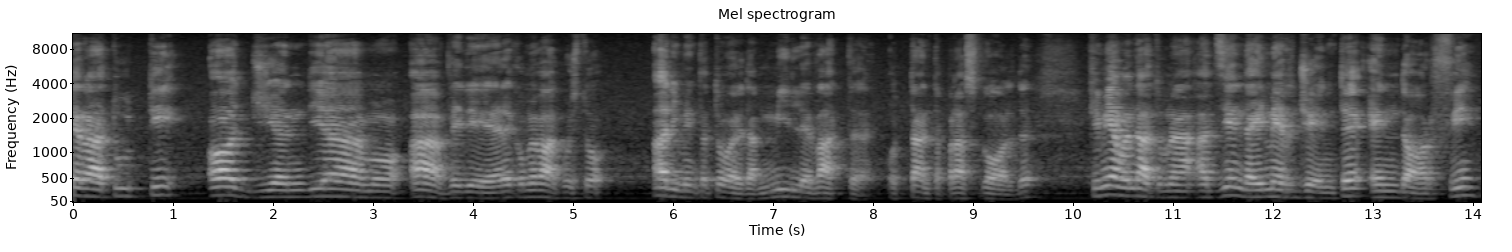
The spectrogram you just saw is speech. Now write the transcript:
Buonasera a tutti, oggi andiamo a vedere come va questo alimentatore da 1000 watt 80 plus gold che mi ha mandato un'azienda emergente Endorfi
